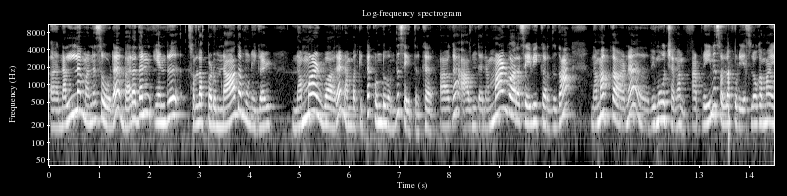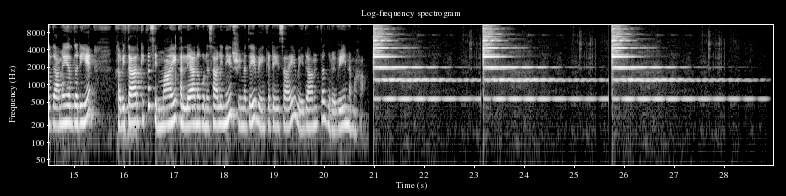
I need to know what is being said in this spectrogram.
நல்ல மனசோட பரதன் என்று சொல்லப்படும் நாதமுனிகள் நம்மாழ்வாரை நம்ம கொண்டு வந்து சேர்த்துருக்கார். ஆக அந்த நம்மாழ்வாரை சேவிக்கிறது தான் நமக்கான விமோச்சனம் அப்படின்னு சொல்லக்கூடிய ஸ்லோகமாக இது அமையறதடியே கவிதார்க்கிக சிம்மாய கல்யாண குணசாலினே ஸ்ரீமதே வெங்கடேசாய வேதாந்த குருவே நமகா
